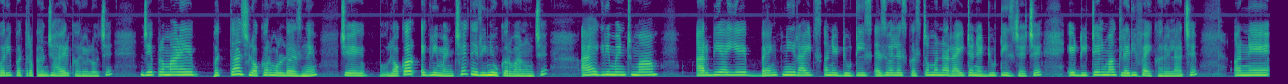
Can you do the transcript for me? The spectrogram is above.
પરિપત્ર જાહેર કરેલો છે, જે પ્રમાણે બધા જ લોકર હોલ્ડર્સને જે લોકર એગ્રીમેન્ટ છે તે રિન્યૂ કરવાનું છે. આ એગ્રીમેન્ટમાં આરબીઆઈએ બેંકની રાઇટ્સ અને ડ્યુટીઝ એઝ વેલ એઝ કસ્ટમરના રાઇટ અને ડ્યુટીઝ જે છે એ ડિટેલમાં ક્લેરિફાઈ કરેલા છે. અને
